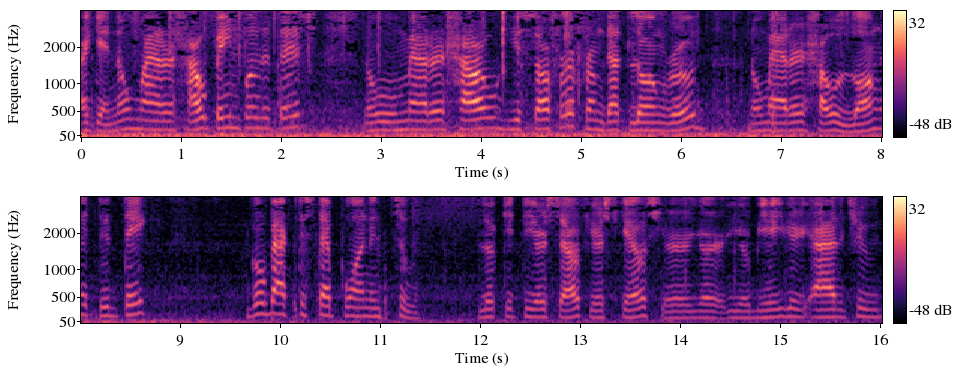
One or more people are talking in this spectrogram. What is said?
again, no matter how painful it is, no matter how you suffer from that long road no matter how long it would take go back to step one and two look into yourself your skills your your your behavior your attitude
